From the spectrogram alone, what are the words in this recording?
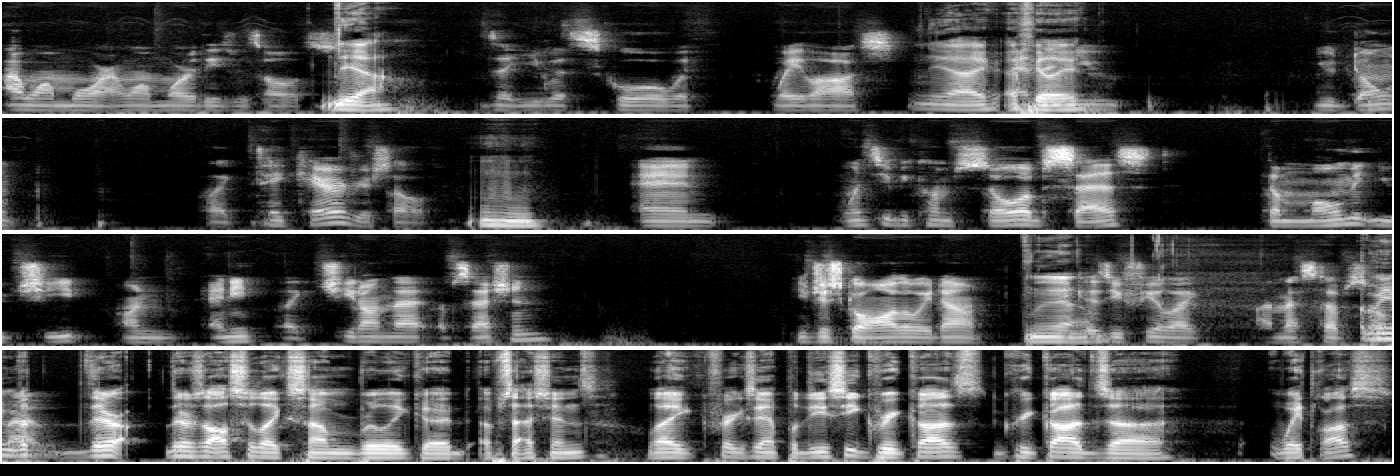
I want more. I want more of these results. Yeah. Like you with school with weight loss. Yeah, I, I feel you. you don't like take care of yourself. Mhm. And once you become so obsessed, the moment you cheat on any like cheat on that obsession, you just go all the way down Yeah. because you feel like I messed up so I mean, badly. but there there's also like some really good obsessions. Like for example, do you see Greekgodx? Greek gods uh weight loss.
